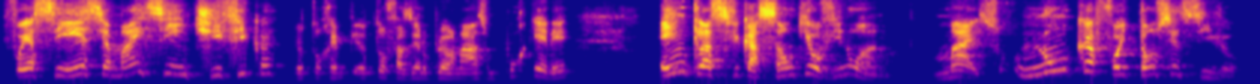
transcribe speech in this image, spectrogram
foi a ciência mais científica. Eu tô, eu tô fazendo pleonasmo por querer, em classificação que eu vi no ano. Mas nunca foi tão sensível.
